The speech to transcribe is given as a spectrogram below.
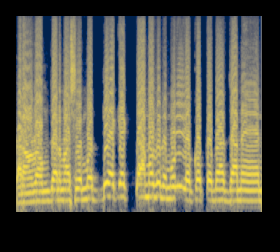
কারণ রমজান মাসের মধ্যে এক একটা আমলের মূল্য কতটা জানেন?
